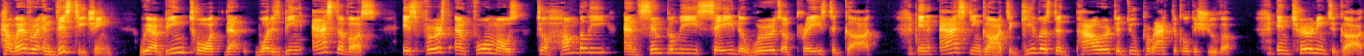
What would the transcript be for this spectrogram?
However, in this teaching, we are being taught that what is being asked of us is first and foremost to humbly and simply say the words of praise to God. In asking God to give us the power to do practical teshuva, in turning to God,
